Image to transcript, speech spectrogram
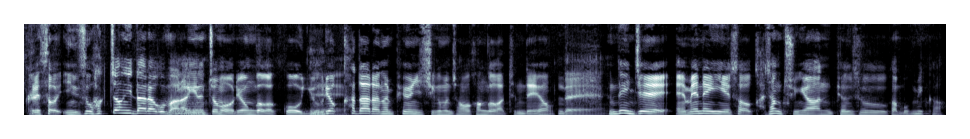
그래서 인수 확정이다라고 말하기는 좀 어려운 것 같고 네. 유력하다라는 표현이 지금은 정확한 것 같은데요. 네. 근데 이제 M&A에서 가장 중요한 변수가 뭡니까?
